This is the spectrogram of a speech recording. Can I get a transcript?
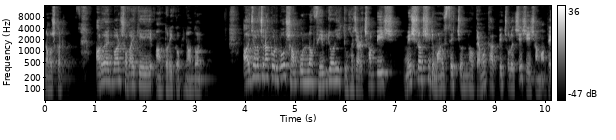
নমস্কার। আরও একবার সবাইকে আন্তরিক অভিনন্দন। আজ আলোচনা করব সম্পূর্ণ ফেব্রুয়ারি দু হাজার ছাব্বিশ, মেষ রাশির মানুষদের জন্য কেমন থাকতে চলেছে সেই সম্বন্ধে।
